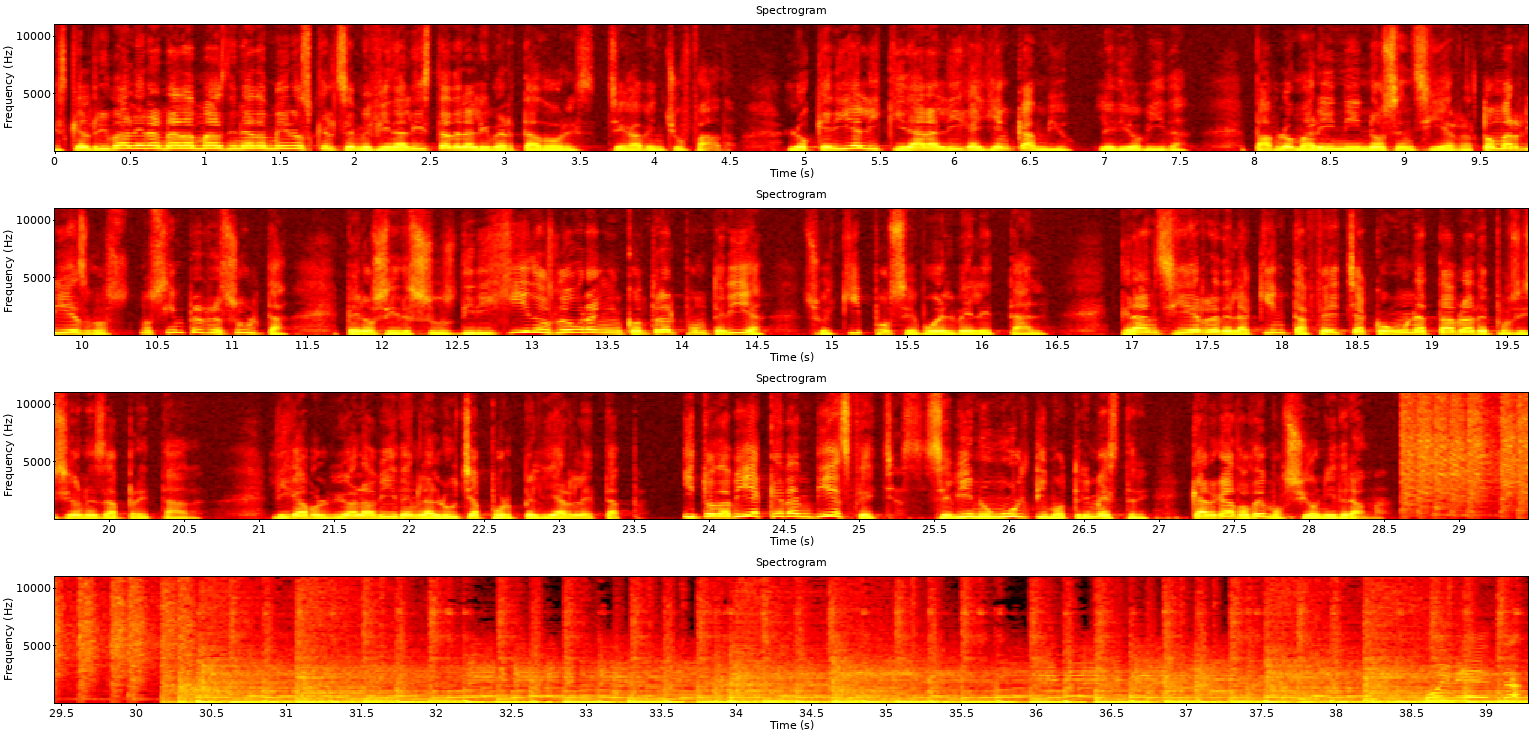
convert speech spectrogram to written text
es que el rival era nada más ni nada menos que el semifinalista de la Libertadores. Llegaba enchufado. Lo quería liquidar a Liga y en cambio le dio vida. Pablo Marini no se encierra, toma riesgos, no siempre resulta, pero si sus dirigidos logran encontrar puntería, su equipo se vuelve letal. Gran cierre de la quinta fecha con una tabla de posiciones apretada. Liga volvió a la vida en la lucha por pelear la etapa. Y todavía quedan 10 fechas. Se viene un último trimestre cargado de emoción y drama.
